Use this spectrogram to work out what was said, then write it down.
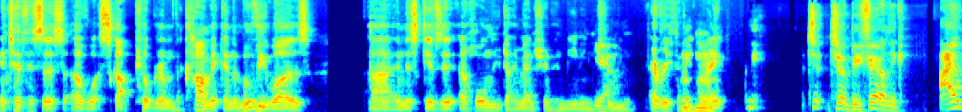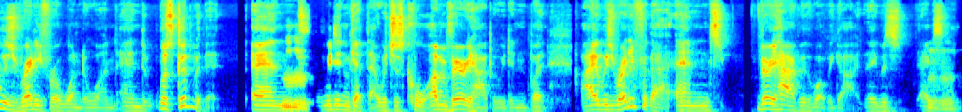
antithesis of what Scott Pilgrim, the comic and the movie was, uh, and this gives it a whole new dimension and meaning Yeah. to everything, Mhm. right? To, to be fair, like I was ready for a one to one and was good with it. And Mhm. we didn't get that, which is cool. I'm very happy we didn't, but I was ready for that and very happy with what we got. It was excellent,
